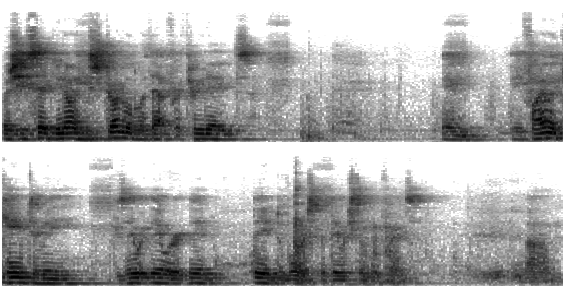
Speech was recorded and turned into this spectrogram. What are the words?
but she said, you know, he struggled with that for three days. And he finally came to me because they were they were they had, they had divorced, but they were still good friends. Um,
